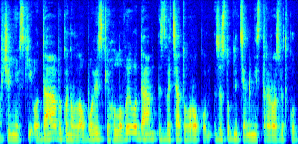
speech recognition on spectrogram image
В Чернігівській ОДА виконувала обов'язки голови ОДА з 20-го року, заступниця міністра розвитку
